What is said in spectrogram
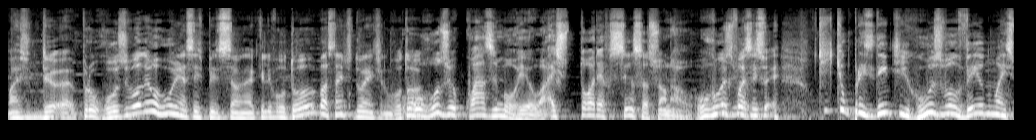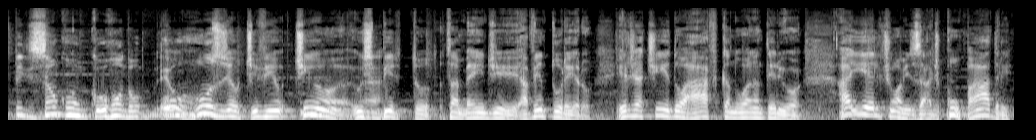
Mas eh, para o Roosevelt deu ruim essa expedição, né? Que ele voltou bastante doente, não voltou? O Roosevelt quase morreu. A história é sensacional. O, Como Roosevelt... É foi o que, que o presidente Roosevelt veio numa expedição com o Rondon? Eu... O Roosevelt tive, tinha o é. espírito é. também de aventureiro. Ele já tinha ido à África no ano anterior. Aí ele tinha uma amizade com o padre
